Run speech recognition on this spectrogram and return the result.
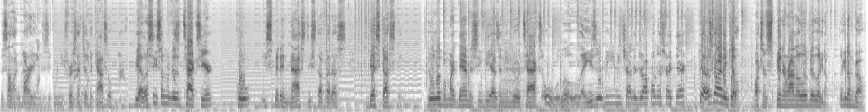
This sounds like Mario music when you first enter the castle. But yeah, let's see some of his attacks here. Cool. He's spitting nasty stuff at us. Disgusting. Do a little bit more damage, see if he has any new attacks. Oh, a little laser beam he tried to drop on us right there. But yeah, let's go ahead and kill him. Watch him spin around a little bit. Look at him. Look at him go.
